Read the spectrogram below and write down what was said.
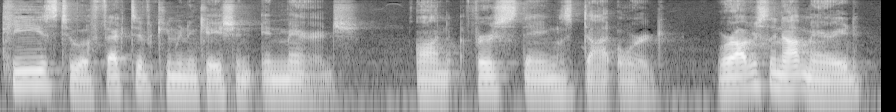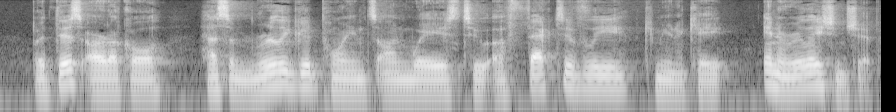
Keys to Effective Communication in Marriage on firstthings.org. We're obviously not married, but this article has some really good points on ways to effectively communicate in a relationship.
